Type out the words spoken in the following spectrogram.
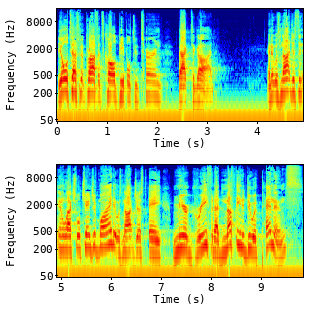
The Old Testament prophets called people to turn back to God. And it was not just an intellectual change of mind, it was not just a mere grief, it had nothing to do with penance.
